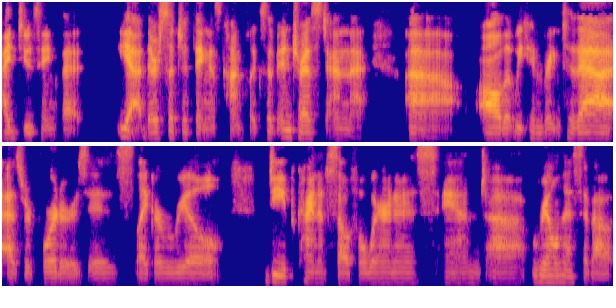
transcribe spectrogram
I do think that, yeah, there's such a thing as conflicts of interest, and that uh, all that we can bring to that as reporters is like a real deep kind of self awareness and uh, realness about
